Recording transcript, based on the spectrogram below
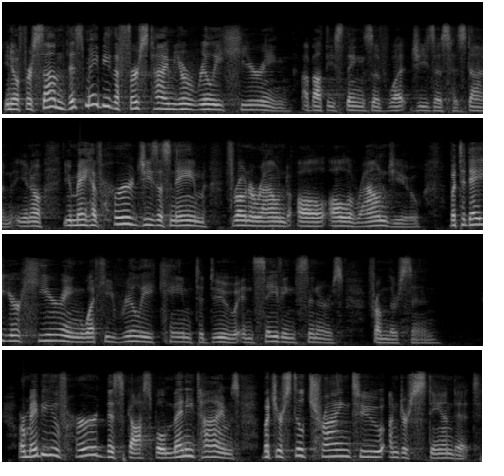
You know, for some, this may be the first time you're really hearing about these things of what Jesus has done. You know, you may have heard Jesus' name thrown around all, all around you, but today you're hearing what he really came to do in saving sinners from their sin. Or maybe you've heard this gospel many times, but you're still trying to understand it.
